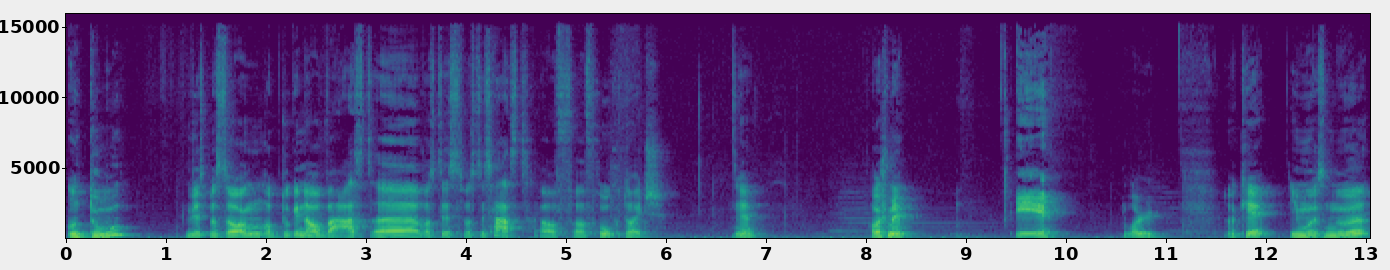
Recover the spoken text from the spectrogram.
Und du wirst mir sagen, ob du genau weißt, äh, was, das, was das heißt auf, auf Hochdeutsch. Ja? Hast du mich? Eh. Wohl. Okay, ich muss nur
